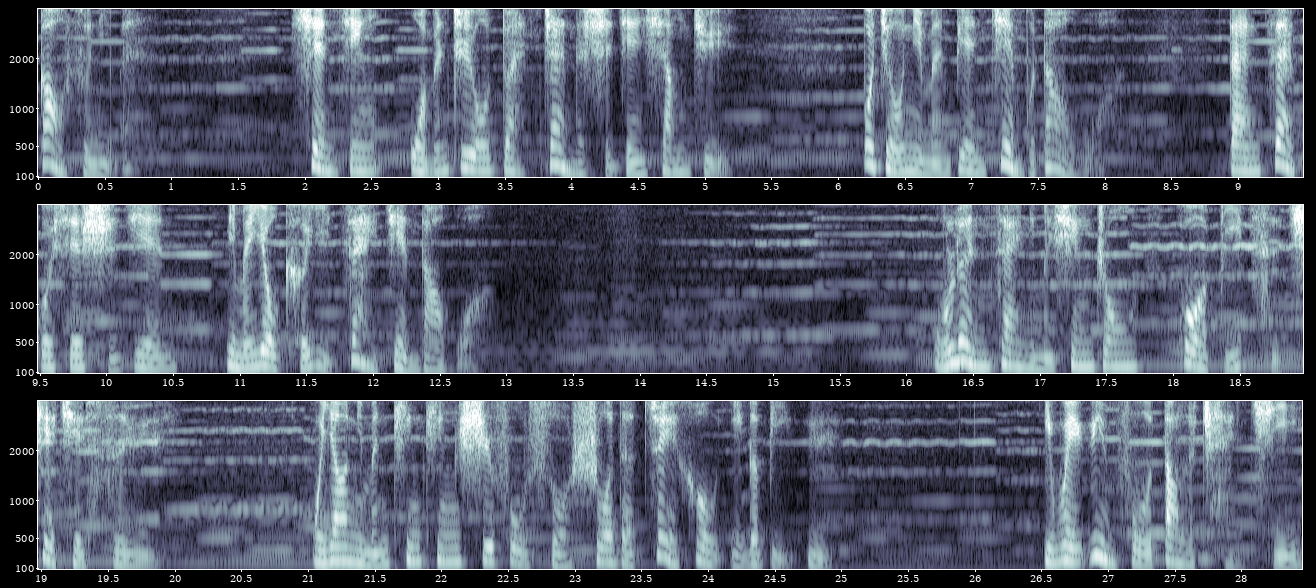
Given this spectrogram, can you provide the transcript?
告诉你们。现今我们只有短暂的时间相聚，不久你们便见不到我，但再过些时间，你们又可以再见到我。无论在你们心中或彼此窃窃私语，我要你们听听师父所说的最后一个比喻：一位孕妇到了产期，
